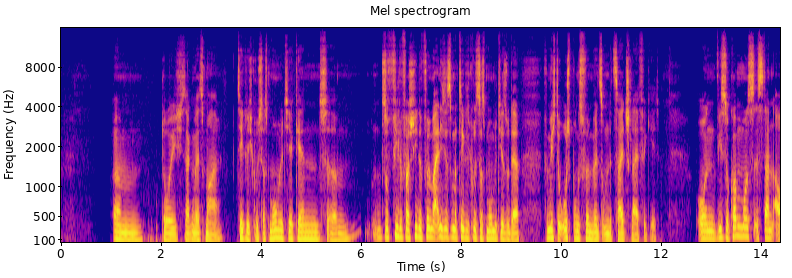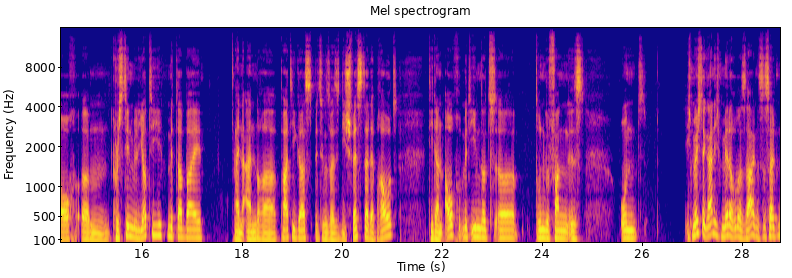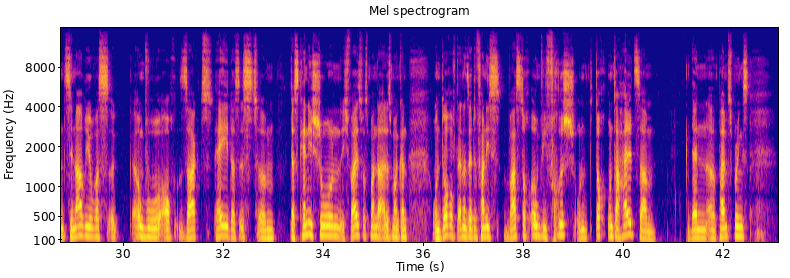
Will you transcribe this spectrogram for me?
ähm, durch, sagen wir jetzt mal, täglich grüßt das Murmeltier kennt. Ähm, so viele verschiedene Filme. Eigentlich ist immer täglich grüßt das Murmeltier so der für mich der Ursprungsfilm, wenn es um eine Zeitschleife geht. Und wie es so kommen muss, ist dann auch ähm, Christine Milioti mit dabei, ein anderer Partygast, beziehungsweise die Schwester der Braut, die dann auch mit ihm dort äh, drin gefangen ist. Und ich möchte gar nicht mehr darüber sagen. Es ist halt ein Szenario, was äh, irgendwo auch sagt, hey, das ist, ähm, das kenne ich schon, ich weiß, was man da alles machen kann. Und doch auf der anderen Seite fand ich, war es doch irgendwie frisch und doch unterhaltsam. Denn äh, Palm Springs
